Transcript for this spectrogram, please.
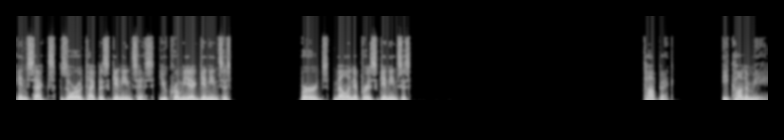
Insects, Zorotypus guineensis, Euchromia guineensis. Birds, Melaniparus guineensis. Economy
